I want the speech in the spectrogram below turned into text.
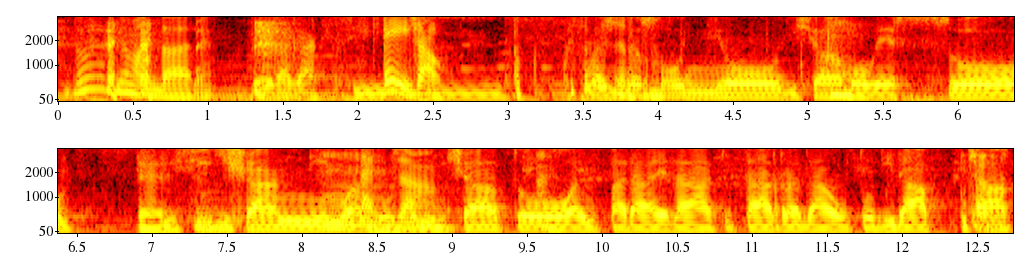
Dove dobbiamo andare? Eh, ragazzi, Ehi, ciao. Questa voce quando la conosco. sogno, diciamo, verso Eh. i 16 anni, Mm. quando Eh, ho già. cominciato a imparare la chitarra da autodidatta, Certo.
